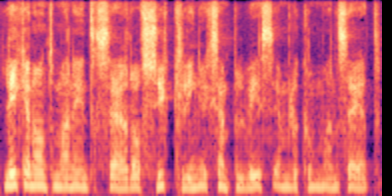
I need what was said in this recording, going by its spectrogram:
Likadant om man är intresserad av cykling exempelvis, då kommer man se ett,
